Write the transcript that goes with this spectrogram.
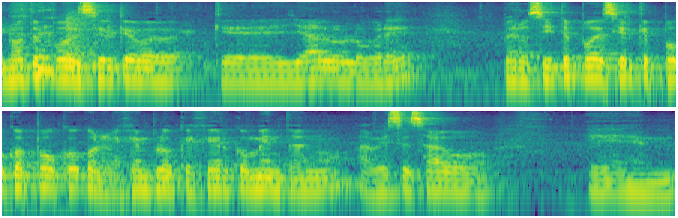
no te puedo decir que, que ya lo logré, pero sí te puedo decir que poco a poco, con el ejemplo que Ger comenta, ¿no? A veces hago eh,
